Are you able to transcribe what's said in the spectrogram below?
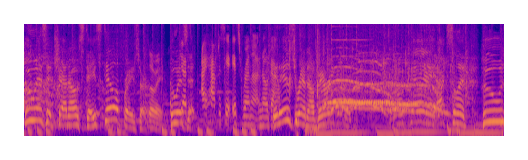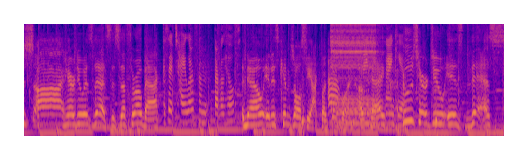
Who is it, Cheno? Stay still, Fraser. Sorry. Who is yes, it? I have to say it. It's Rinna, no doubt. It is Rinna. Very good. Okay, excellent. Whose uh, hairdo is this? This is a throwback. Is it Taylor from Beverly Hills? No, it is Kim Zolciak, but good Oh, one. thank you, Okay. thank you. Whose hairdo is this?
